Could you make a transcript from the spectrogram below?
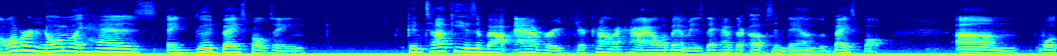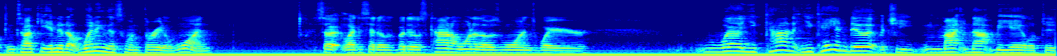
Auburn normally has a good baseball team. Kentucky is about average. They're kind of like how Alabama is. They have their ups and downs with baseball. Um, well, Kentucky ended up winning this one three to one. So, like I said, it was, but it was kind of one of those ones where, well, you kind of you can do it, but you might not be able to,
